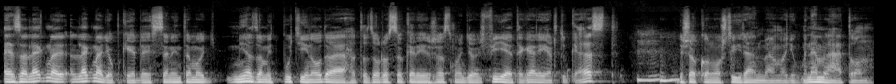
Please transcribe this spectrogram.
ez a legna- legnagyobb kérdés szerintem, hogy mi az, amit Putyin odaállhat az oroszok elé, és azt mondja, hogy figyeljetek, elértük ezt, uh-huh. és akkor most így rendben vagyunk. Nem látom.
